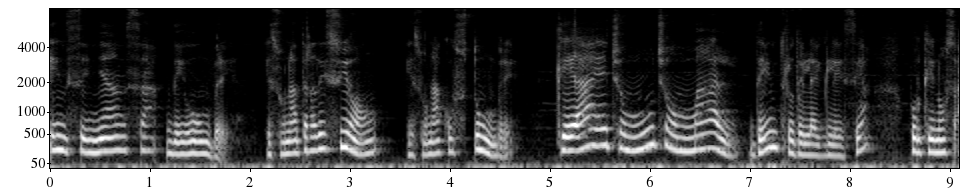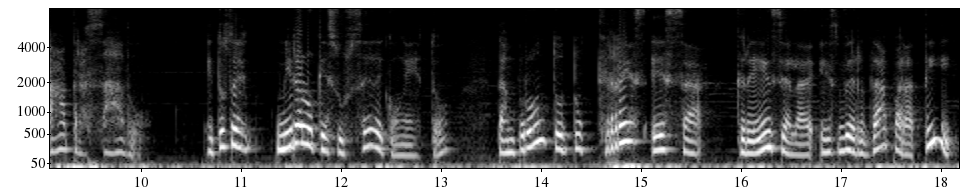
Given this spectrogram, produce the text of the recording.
enseñanza de hombre, es una tradición, es una costumbre que ha hecho mucho mal dentro de la iglesia porque nos ha atrasado. Entonces, mira lo que sucede con esto. Tan pronto tú crees esa creencia es verdad para ti,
